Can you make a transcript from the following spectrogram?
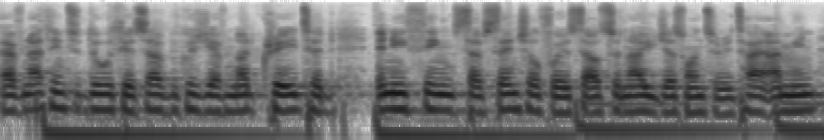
have nothing to do with yourself because you have not created anything substantial for yourself so now you just want to retire. I mean,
